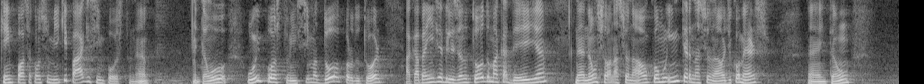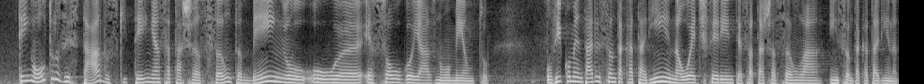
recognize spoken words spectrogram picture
quem possa consumir que pague esse imposto. Né? Então, o, o, imposto em cima do produtor acaba inviabilizando toda uma cadeia, né, não só nacional, como internacional de comércio. Né? Então. Tem outros estados que têm essa taxação também, ou, ou é, é só o Goiás no momento? Ouvi comentário em Santa Catarina, ou é diferente essa taxação lá em Santa Catarina?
